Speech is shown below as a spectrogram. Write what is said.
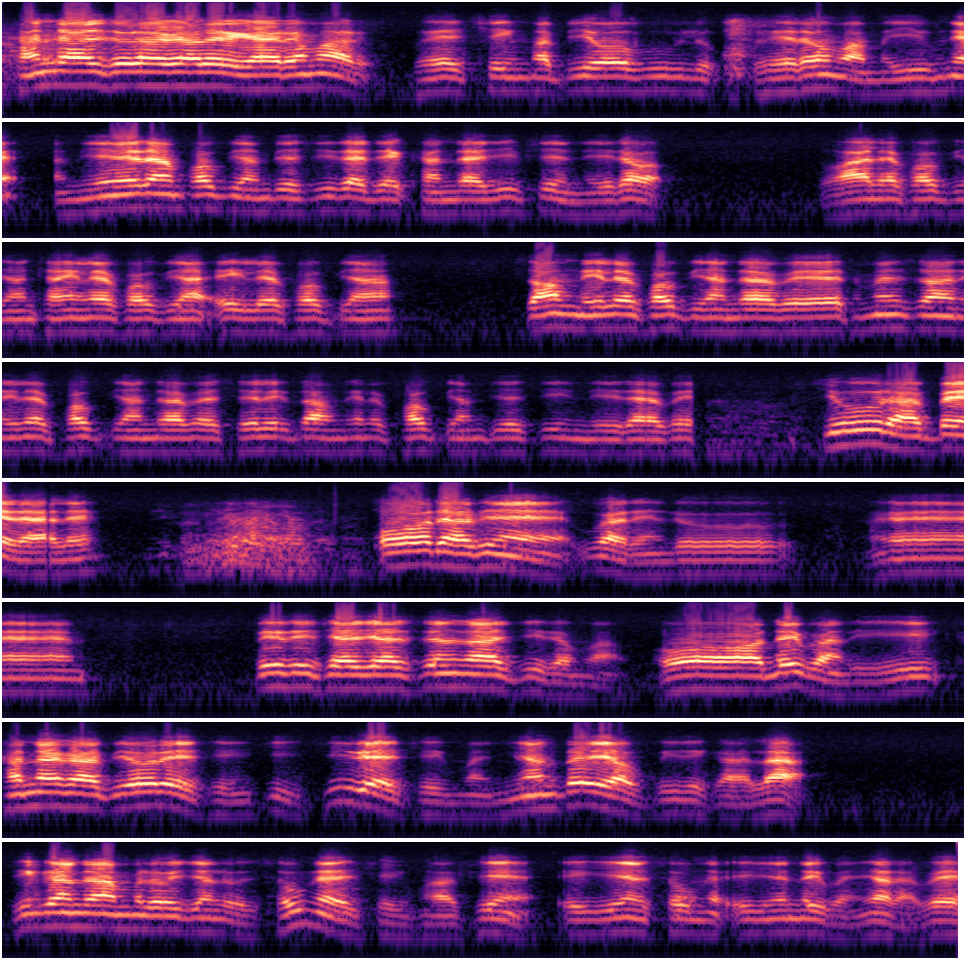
ခန္ဓာဆိုတာကလည်းဓမ္မတို့ ဘယ်ချိန်မပြောဘူးလို့ဘယ်တော့မှမယူနဲ့အမြဲတမ်းဖောက်ပြန်ပြည့်စည်တတ်တဲ့ခန္ဓာကြီးဖြစ်နေတော့သွားလဲဖောက်ပြန်ထိုင်လဲဖောက်ပြန်အိတ်လဲဖောက်ပြန်စောင်းနေလဲဖောက်ပြန်တာပဲသမင်းစားနေလဲဖောက်ပြန်တာပဲဆေးလေးတောင်းနေလဲဖောက်ပြန်ပြည့်စည်နေတာပဲကျိုးတာပဲ့တာလဲဩတာဖြင့်ဥပါရင်တို့အဲ သေသေးချာချာစဉ်းစားကြည့်တော့မှဩနိဗ္ဗာန်ဒီခန္ဓာကပြောတဲ့ချိန်ကြည့်ကြည့်တဲ့ချိန်မှာညံသက်ရောက်ပြီးဒီကလာဒီကန္တာမလို့ခြင်းလို့ဆုံးတဲ့အချိန်မှာဖြင့်အိရင်ဆုံးတဲ့အိရင်နိဗ္ဗာန်ရတာပဲ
